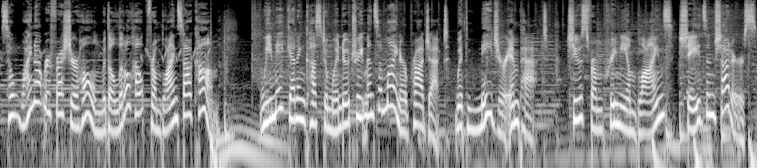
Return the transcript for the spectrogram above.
so why not refresh your home with a little help from Blinds.com? We make getting custom window treatments a minor project with major impact. Choose from premium blinds, shades, and shutters.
